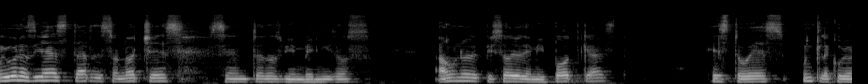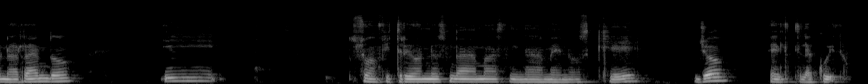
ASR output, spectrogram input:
Muy buenos días, tardes o noches, sean todos bienvenidos a un nuevo episodio de mi podcast. Esto es Un Tlaculo Narrando y su anfitrión no es nada más ni nada menos que yo, el Tlacuilo.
